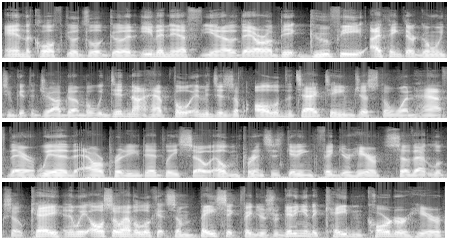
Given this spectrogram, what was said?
and the cloth goods look good. Even if, you know, they are a bit goofy, I think they're going to get the job done. But we did not have full images of all of the tag team, just the one half there with our pretty deadly. So Elton Prince is getting figure here, so that looks okay. And then we also have a look at some basic figures. We're getting into Kayden Carter here,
